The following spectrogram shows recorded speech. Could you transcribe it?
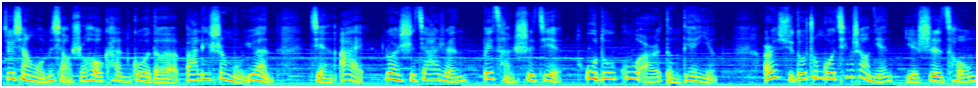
就像我们小时候看过的《巴黎圣母院》《简爱》《乱世佳人》《悲惨世界》《雾都孤儿》等电影，而许多中国青少年也是从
